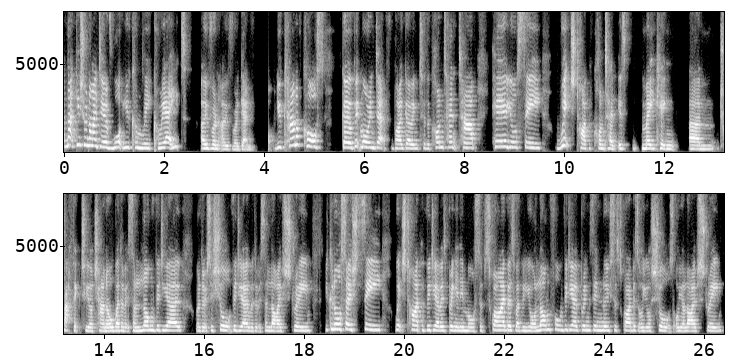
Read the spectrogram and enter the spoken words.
And that gives you an idea of what you can recreate over and over again. You can, of course, go a bit more in depth by going to the content tab. Here you'll see which type of content is making um, traffic to your channel, whether it's a long video, whether it's a short video, whether it's a live stream. You can also see which type of video is bringing in more subscribers, whether your long form video brings in new subscribers or your shorts or your live stream,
